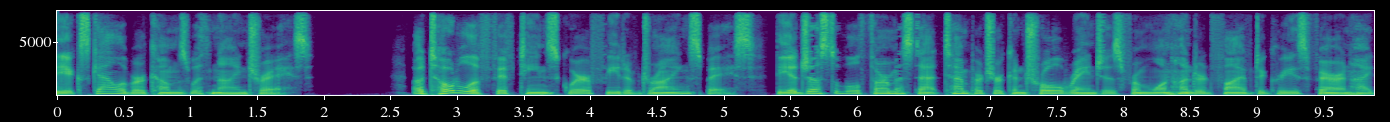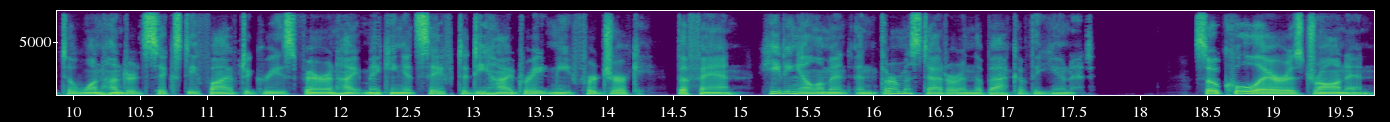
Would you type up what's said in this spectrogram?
the Excalibur comes with 9 trays. A total of 15 square feet of drying space. The adjustable thermostat temperature control ranges from 105 degrees Fahrenheit to 165 degrees Fahrenheit, making it safe to dehydrate meat for jerky. The fan, heating element, and thermostat are in the back of the unit. So cool air is drawn in,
